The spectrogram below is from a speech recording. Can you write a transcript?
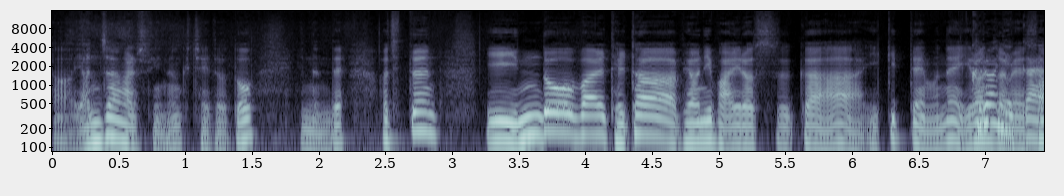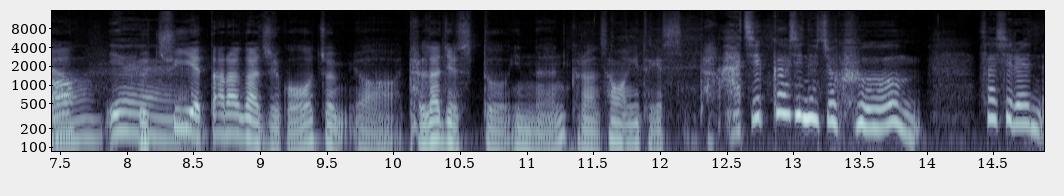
어, 연장할 수 있는 그 제도도 있는데 어쨌든 이 인도발 델타 변이 바이러스가 있기 때문에 이런 그러니까요. 점에서 예. 그 추이에 따라 가지고 좀 어, 달라질 수도 있는 그런 상황이 되겠습니다. 아직까지는 조금 사실은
